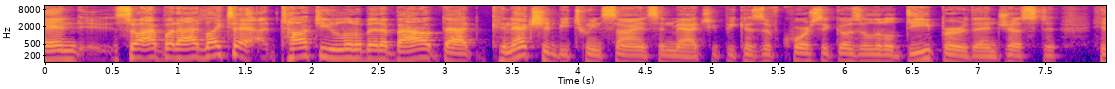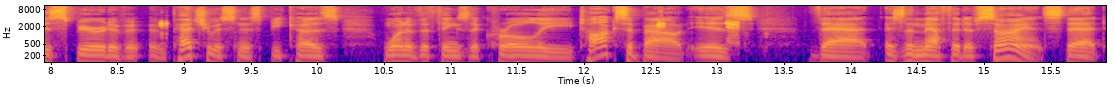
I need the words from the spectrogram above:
and so, I, but I'd like to talk to you a little bit about that connection between science and magic, because of course it goes a little deeper than just his spirit of impetuousness. Because one of the things that Crowley talks about is that as the method of science that.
